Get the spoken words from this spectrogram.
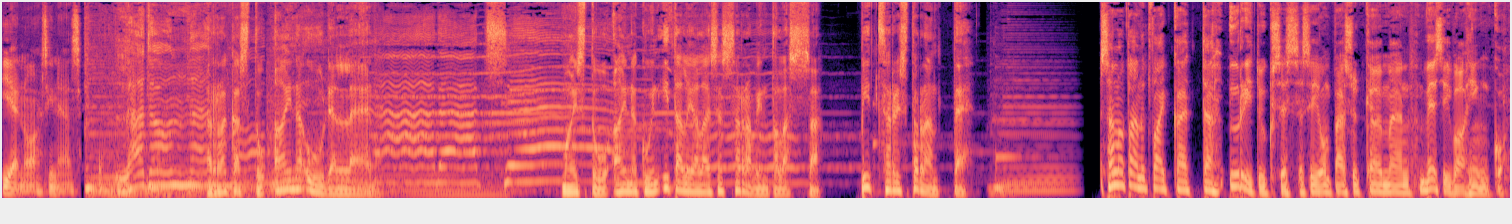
hienoa sinänsä. Rakastu aina uudelleen. Maistuu aina kuin italialaisessa ravintolassa. Pizzaristorante. Sanotaan nyt vaikka, että yrityksessäsi on päässyt käymään vesivahinko.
